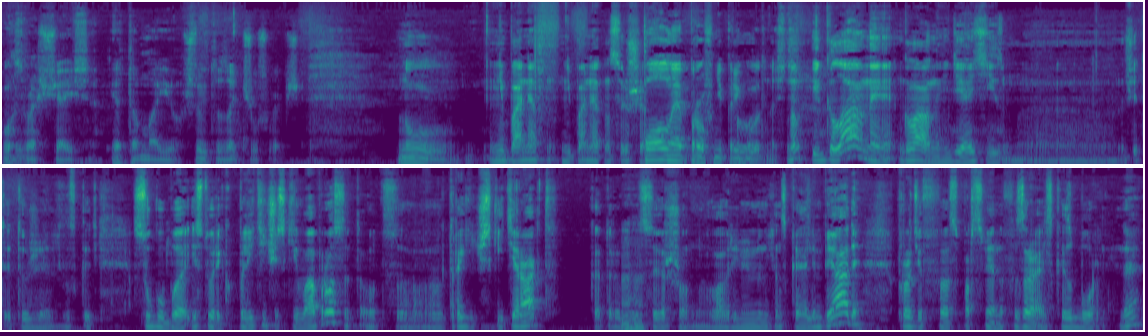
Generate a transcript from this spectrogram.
Возвращайся, это мое. Что это за чушь вообще? Ну, Непонятно, непонятно совершенно. полная профнепригодность. Ну и главный, главный идиотизм, э, значит, это уже, так сказать, сугубо историко-политический вопрос, это вот э, трагический теракт, который был совершен во время Мюнхенской Олимпиады против э, спортсменов израильской сборной, да,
